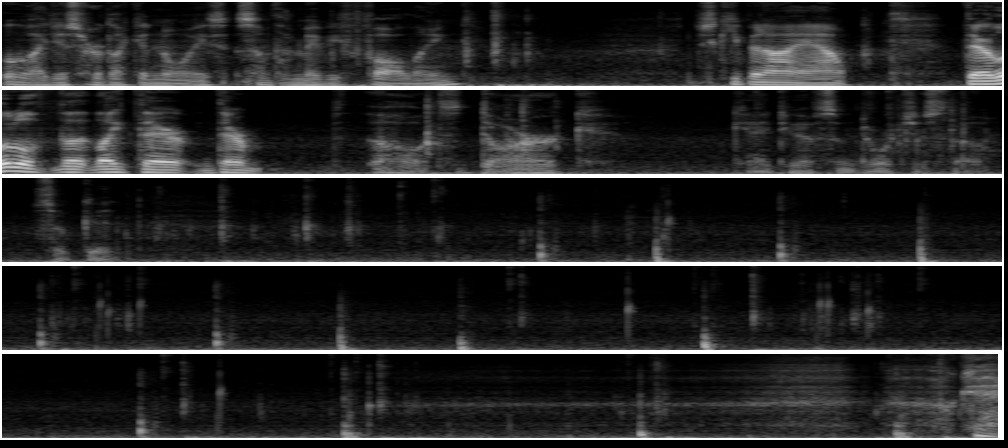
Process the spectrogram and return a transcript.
oh, I just heard like a noise. Something maybe falling. Just keep an eye out. They're little, like they're they're. Oh, it's dark. Okay, I do have some torches though, so good. Okay.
